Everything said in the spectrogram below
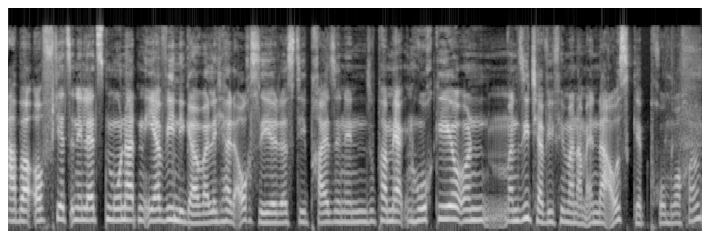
aber oft jetzt in den letzten Monaten eher weniger, weil ich halt auch sehe, dass die Preise in den Supermärkten hochgehen und man sieht ja, wie viel man am Ende ausgibt pro Woche.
